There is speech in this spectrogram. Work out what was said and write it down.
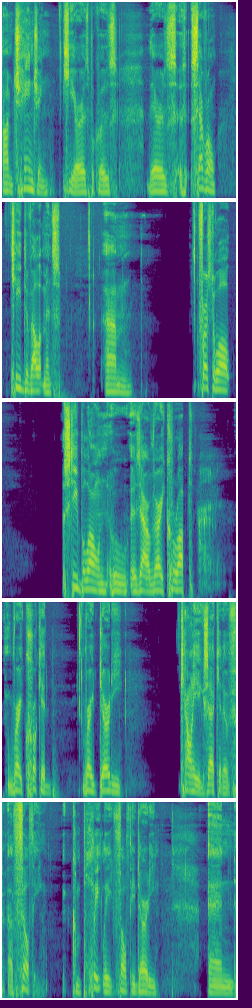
I'm changing here is because there's several key developments. Um, first of all, Steve Bellone, who is our very corrupt, very crooked, very dirty county executive, uh, filthy, completely filthy, dirty, and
